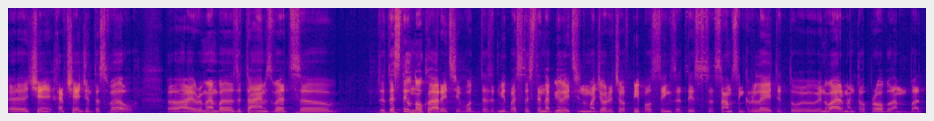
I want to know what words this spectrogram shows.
uh, have changed as well. I remember the times that there's still no clarity what does it mean by sustainability. The majority of people think that it's something related to environmental problem, but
